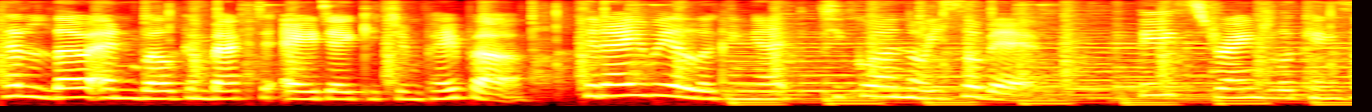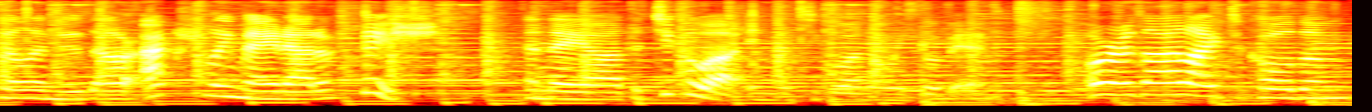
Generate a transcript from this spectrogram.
Hello and welcome back to AJ Kitchen Paper. Today we are looking at chikuwa no isobe. These strange looking cylinders are actually made out of fish, and they are the chikuwa in the chikuwa no isobe. Or as I like to call them,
